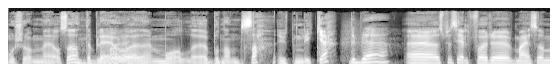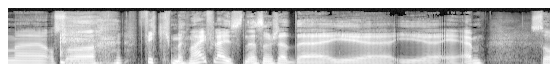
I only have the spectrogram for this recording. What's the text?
morsom eh, også. Det ble jo målebonanza en målbonanza uten like. Det ble det. Eh, spesielt for eh, meg som eh, også fikk med meg flausene som skjedde i, eh, i eh, EM. Så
